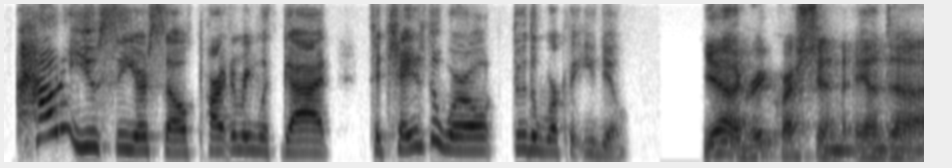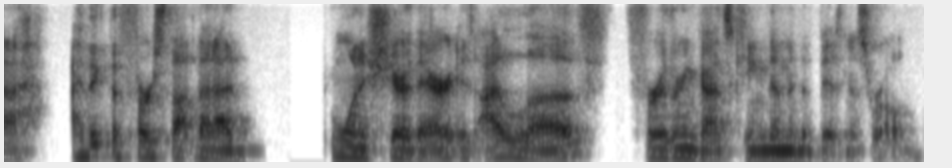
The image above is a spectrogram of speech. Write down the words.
How do you see yourself partnering with God to change the world through the work that you do? Yeah, great question. And uh, I think the first thought that I'd want to share there is I love furthering God's kingdom in the business world.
